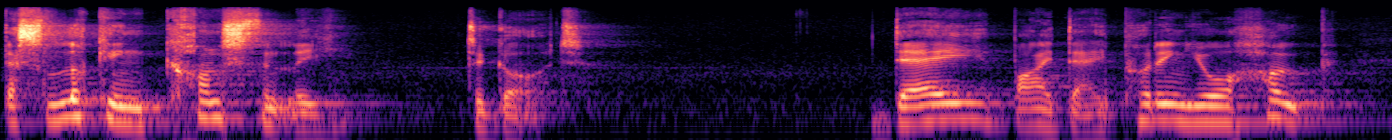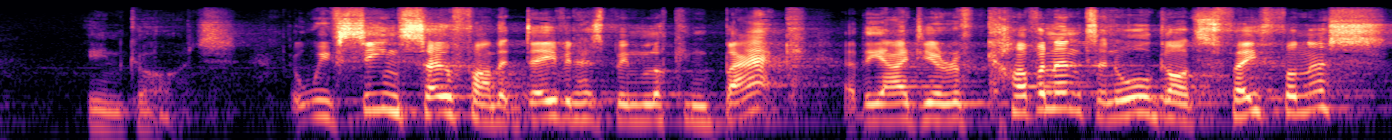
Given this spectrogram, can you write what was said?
that's looking constantly to God. Day by day, putting your hope in God. We've seen so far that David has been looking back at the idea of covenant and all God's faithfulness.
